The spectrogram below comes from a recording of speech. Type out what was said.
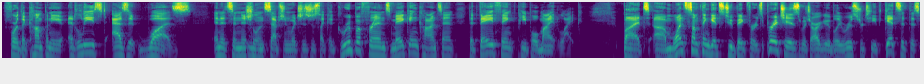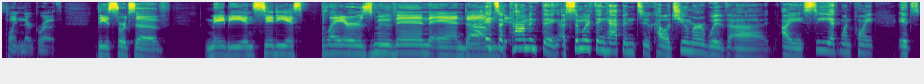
for the company, at least as it was in its initial mm. inception, which is just like a group of friends making content that they think people might like. But um, once something gets too big for its britches, which arguably Rooster Teeth gets at this point in their growth, these sorts of maybe insidious players move in and um, it's a common thing. A similar thing happened to college humor with uh, iac at one point. It's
